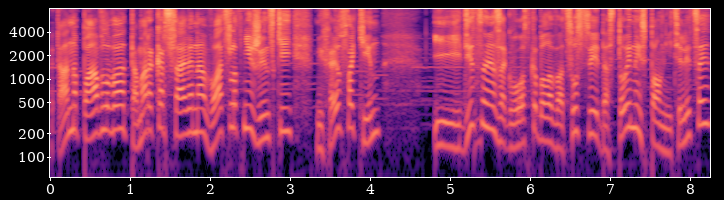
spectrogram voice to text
Это Анна Павлова, Тамара Корсавина, Вацлав Нижинский, Михаил Факин. И единственная загвоздка была в отсутствии достойной исполнительницы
